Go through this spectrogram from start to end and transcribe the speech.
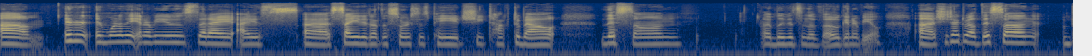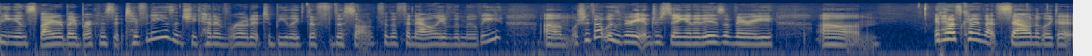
um, in, in one of the interviews that i, I uh, cited on the sources page she talked about this song i believe it's in the vogue interview uh, she talked about this song being inspired by Breakfast at Tiffany's, and she kind of wrote it to be like the the song for the finale of the movie, um, which I thought was very interesting. And it is a very, um, it has kind of that sound of like a,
